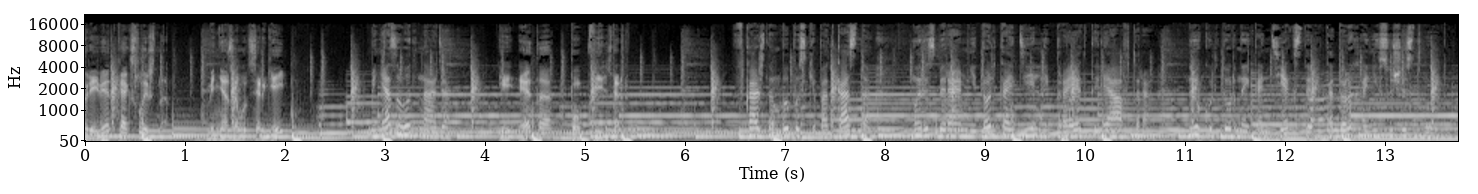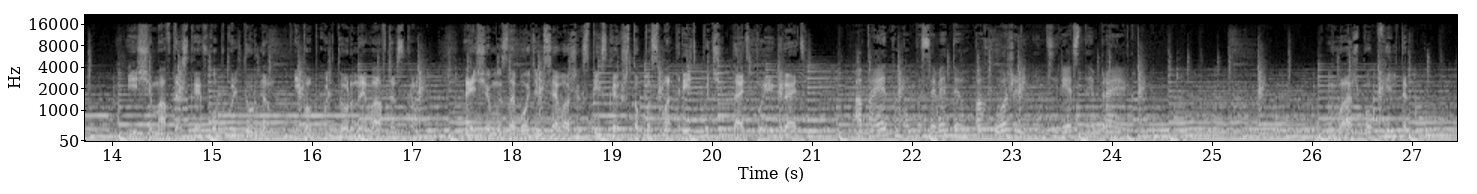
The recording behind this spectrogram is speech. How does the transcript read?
Привет, как слышно? Меня зовут Сергей. Меня зовут Надя. И это «Поп-фильтр». В каждом выпуске подкаста мы разбираем не только отдельный проект или автора, но и культурные контексты, в которых они существуют. Ищем авторское в поп-культурном и поп-культурное в авторском. А еще мы заботимся о ваших списках, что посмотреть, почитать, поиграть. А поэтому посоветуем похожие интересные проекты. Ваш поп-фильтр.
